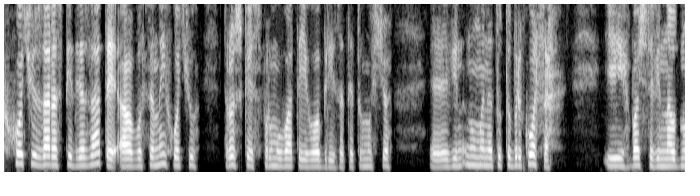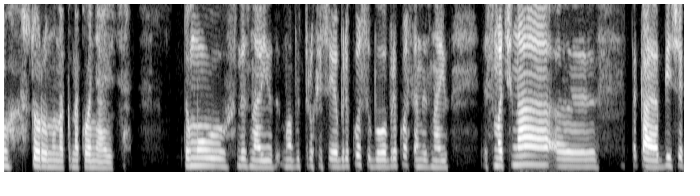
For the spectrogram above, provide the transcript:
Хочу зараз підв'язати, а восени хочу трошки сформувати його, обрізати, тому що він, ну, у мене тут абрикоса, і бачите, він на одну сторону наклоняється. Тому не знаю, мабуть, трохи ще й абрикосу, бо абрикоса не знаю. Смачна, е, така більш як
